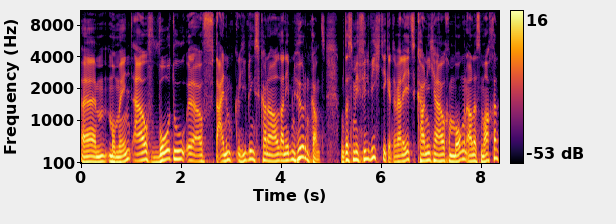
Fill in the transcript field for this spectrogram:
ähm, Moment auf, wo du äh, auf deinem Lieblingskanal dann eben hören kannst. Und das ist mir viel wichtiger, weil jetzt kann ich auch am Morgen alles machen.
